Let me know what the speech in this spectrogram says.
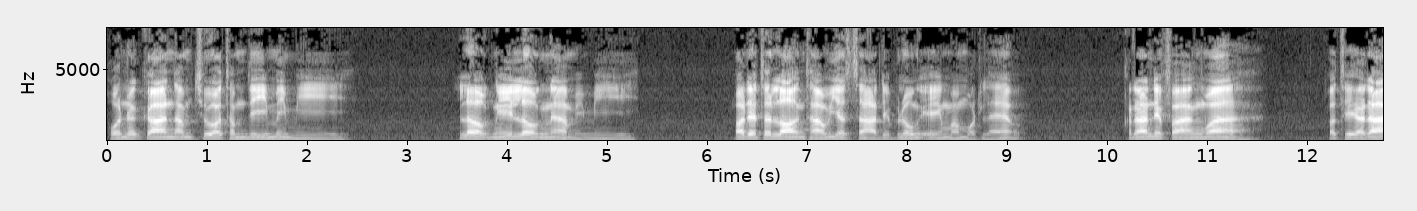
ผลของการทำชั่วทำดีไม่มี โลกนี้โลกหน้าไม่มี เพราะได้ทดลองทางวิทยาศาสตร์เด็พระองค์เองมาหมดแล้ว ครั้นได้ฟังว่าพระเถระ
